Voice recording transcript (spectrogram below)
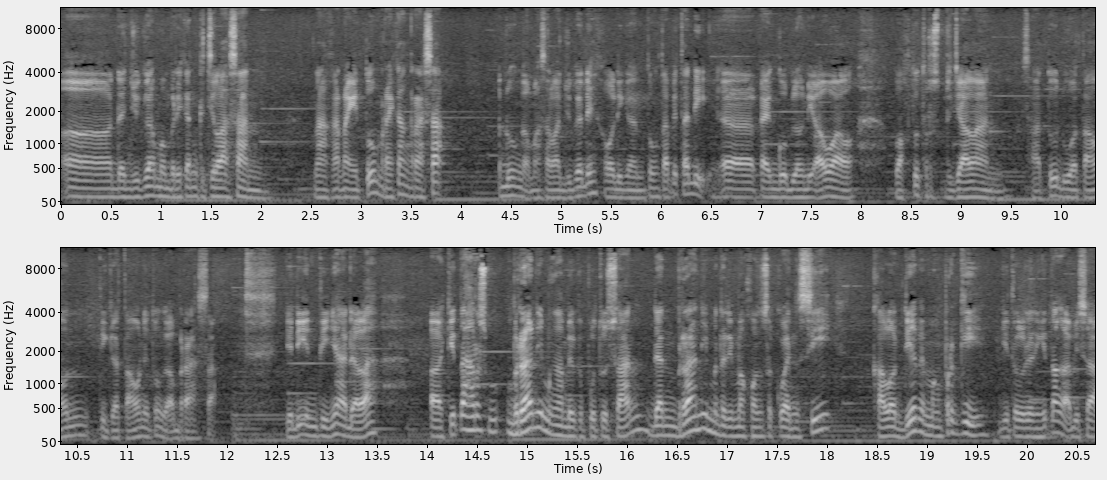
uh, dan juga memberikan kejelasan. Nah karena itu mereka ngerasa aduh nggak masalah juga deh kalau digantung. Tapi tadi uh, kayak gue bilang di awal waktu terus berjalan. Satu dua tahun tiga tahun itu nggak berasa. Jadi intinya adalah uh, kita harus berani mengambil keputusan dan berani menerima konsekuensi kalau dia memang pergi gitu loh. Dan kita nggak bisa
